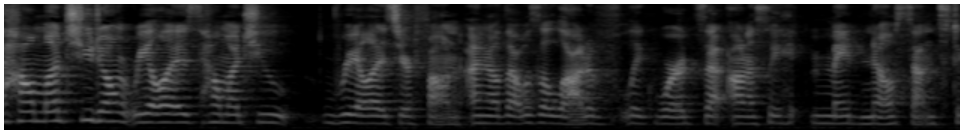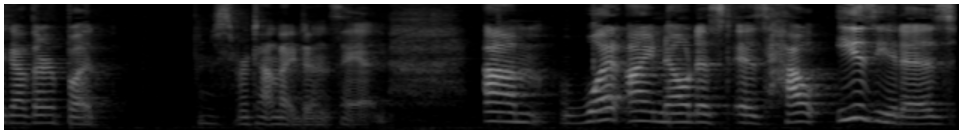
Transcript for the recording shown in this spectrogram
how much you don't realize how much you realize your phone. I know that was a lot of like words that honestly made no sense together, but just pretend I didn't say it. Um, what I noticed is how easy it is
